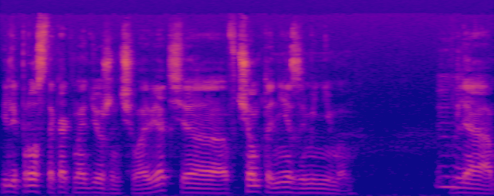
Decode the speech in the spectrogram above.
или просто как надежный человек э, в чем-то незаменимым для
